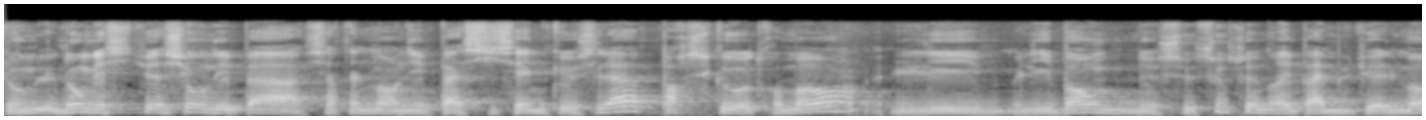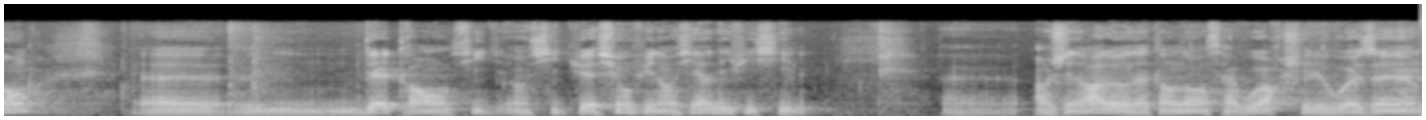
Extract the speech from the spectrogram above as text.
Donc, donc la situation n'est pas, certainement n'est pas si saine que cela, parce qu'autrement, les, les banques ne se soupçonneraient pas mutuellement euh, d'être en, situation financière difficile. Euh, en général, on a tendance à voir chez les voisins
